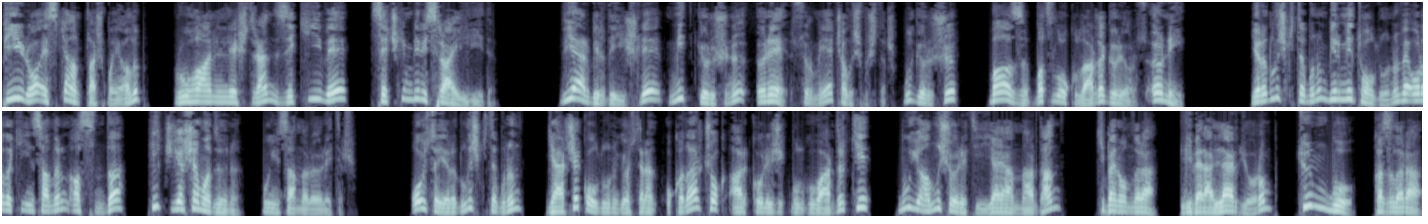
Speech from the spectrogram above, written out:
Pilo eski antlaşmayı alıp ruhanileştiren zeki ve seçkin bir İsrailliydi. Diğer bir deyişle mit görüşünü öne sürmeye çalışmıştır. Bu görüşü bazı batılı okullarda görüyoruz. Örneğin yaratılış kitabının bir mit olduğunu ve oradaki insanların aslında hiç yaşamadığını bu insanlara öğretir. Oysa yaratılış kitabının gerçek olduğunu gösteren o kadar çok arkeolojik bulgu vardır ki bu yanlış öğretiyi yayanlardan ki ben onlara liberaller diyorum tüm bu kazılara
